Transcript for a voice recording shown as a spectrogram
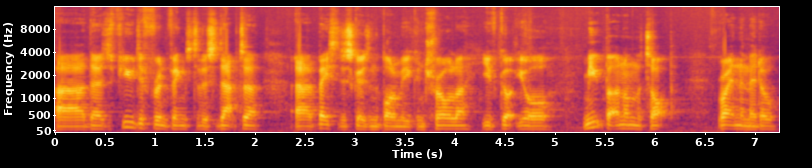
Uh, there's a few different things to this adapter. Uh, basically just goes in the bottom of your controller. You've got your mute button on the top, right in the middle,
